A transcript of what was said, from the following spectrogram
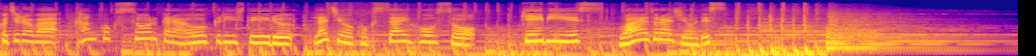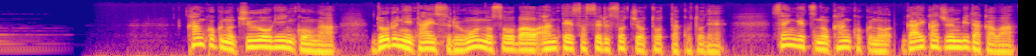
こちらは韓国ソウルからお送りしているラジオ国際放送 KBS ワールドラジオです。韓国の中央銀行がドルに対するウォンの相場を安定させる措置を取ったことで先月の韓国の外貨準備高は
